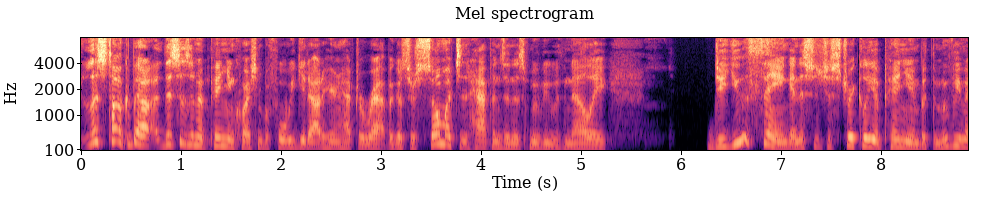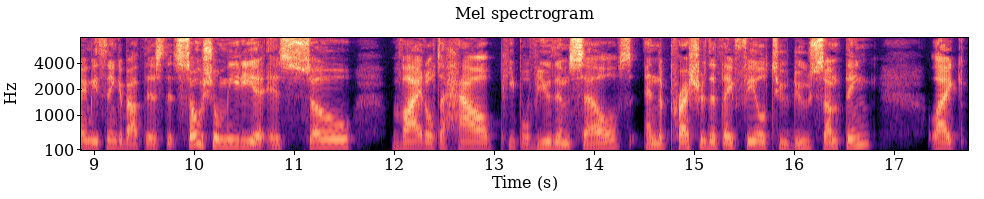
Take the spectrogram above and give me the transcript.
let's talk about this is an opinion question before we get out of here and have to wrap because there's so much that happens in this movie with Nellie do you think, and this is just strictly opinion, but the movie made me think about this, that social media is so vital to how people view themselves and the pressure that they feel to do something? Like,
